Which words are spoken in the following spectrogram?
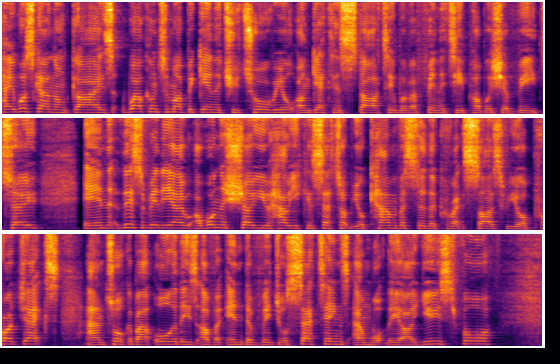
Hey, what's going on guys? Welcome to my beginner tutorial on getting started with Affinity Publisher V2. In this video, I want to show you how you can set up your canvas to the correct size for your projects and talk about all of these other individual settings and what they are used for.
